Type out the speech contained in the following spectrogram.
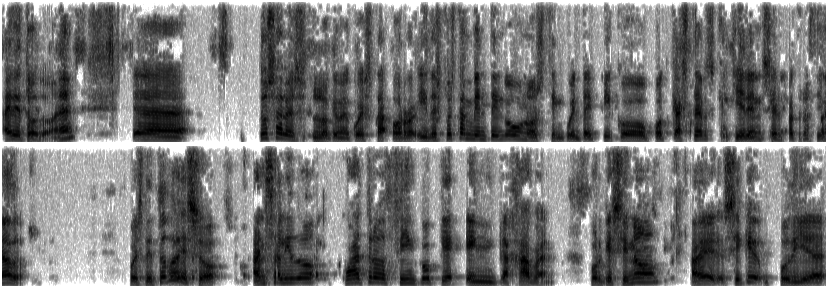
hay de todo, ¿eh? ¿eh? Tú sabes lo que me cuesta horror. Y después también tengo unos 50 y pico podcasters que quieren ser patrocinados. Pues de todo eso han salido cuatro o cinco que encajaban. Porque si no, a ver, sí que podía,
